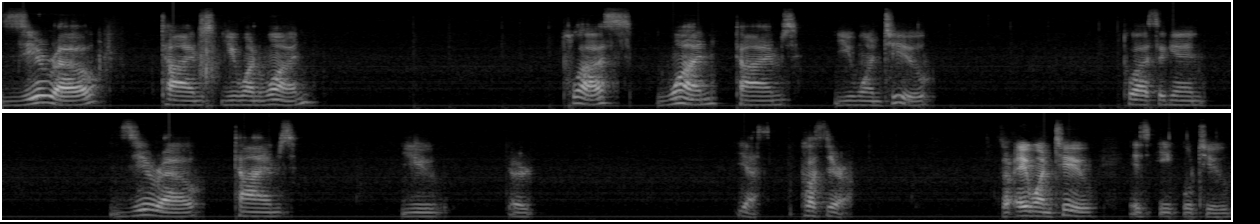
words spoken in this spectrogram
0 times u11 plus 1 times u12 plus again 0 times u or yes plus 0 so a12 is equal to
